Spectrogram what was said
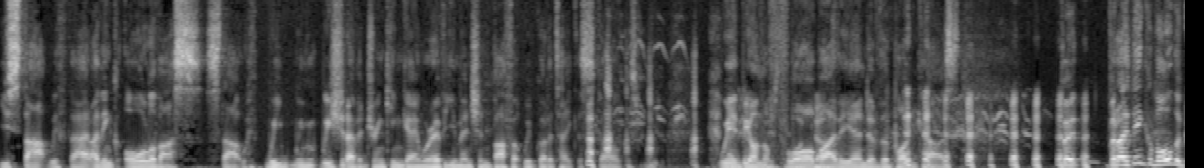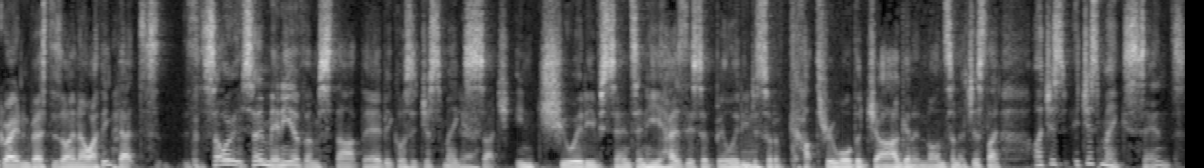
you start with that. I think all of us start with we we, we should have a drinking game wherever you mention Buffett. We've got to take a skull because we, would be on the floor the by the end of the podcast. but but I think of all the great investors I know, I think that's so so many of them start there because it just makes yeah. such intuitive sense, and he has this ability mm. to sort of cut through all the jargon and nonsense. It's just like I just it just makes sense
